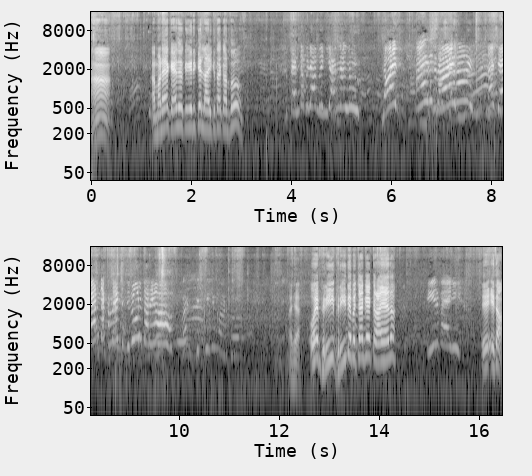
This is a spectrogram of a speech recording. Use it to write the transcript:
ਹਾਂ। ਆ ਮੜਿਆ ਕਹਿ ਦਿਓ ਕਿ ਕਿ ਲਾਈਕ ਤਾਂ ਕਰ ਦੋ ਪਿੰਡ ਪੰਜਾਬੀ ਚੈਨਲ ਨੂੰ ਲਾਈਕ ਸਬਸਕ੍ਰਾਈਬ ਤੇ ਸ਼ੇਅਰ ਤੇ ਕਮੈਂਟ ਜ਼ਰੂਰ ਕਰਿਓ ਅੱਛਾ। ਓਏ ਫ੍ਰੀ ਫ੍ਰੀ ਦੇ ਬੱਚਾ ਕੇ ਕਿਰਾਇਆ ਇਹਦਾ? 30 ਰੁਪਏ ਜੀ। ਇਹ ਇਹਦਾ?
